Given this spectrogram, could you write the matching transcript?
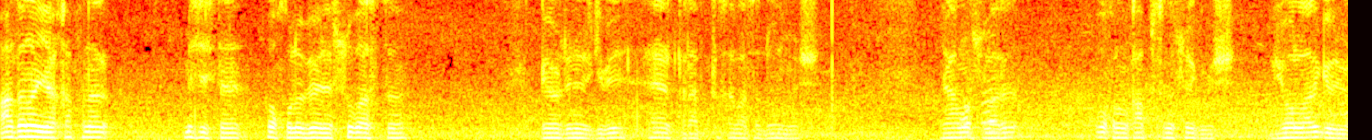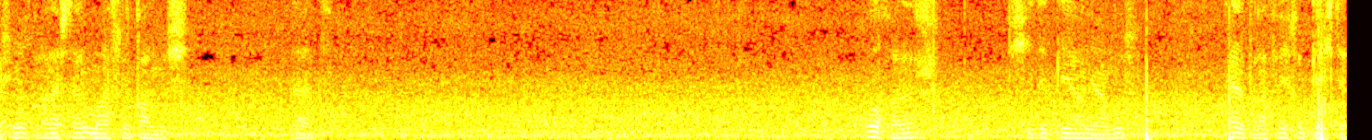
Adana Yakapınar Misis'te okulu böyle su bastı. Gördüğünüz gibi her taraf tıka basa dolmuş. Yağmur suları okulun kapısını sökmüş. Yolları görüyorsunuz. Araçlar mahsur kalmış. Evet. O kadar şiddetli yağan yağmur her tarafı yıkıp geçti.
